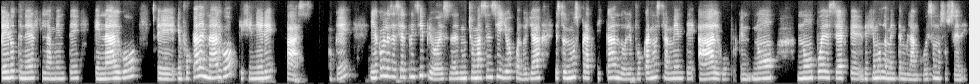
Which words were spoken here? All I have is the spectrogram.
pero tener la mente en algo, eh, enfocada en algo que genere paz, ¿ok? Y ya como les decía al principio, es, mucho más sencillo cuando ya estuvimos practicando el enfocar nuestra mente a algo, porque no, no puede ser que dejemos la mente en blanco, eso no sucede.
